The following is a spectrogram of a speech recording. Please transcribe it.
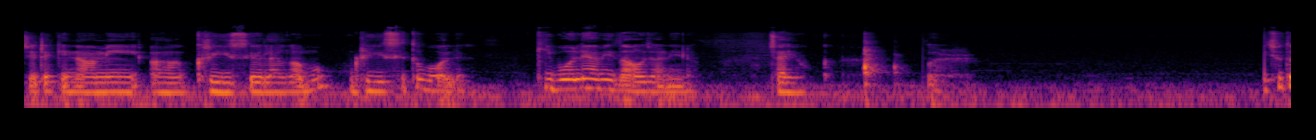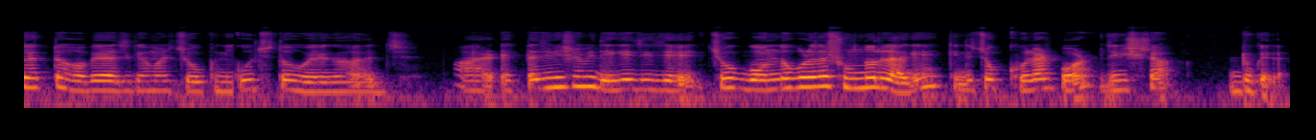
যেটা কিনা আমি গ্রিসে লাগাবো। গ্রিসে তো বলে। কি বলে আমি তাও জানি না। যাই হোক। কিছু তো একটা হবে আজকে আমার চোখ নেই কুচ তো হয়ে আজ। আর একটা জিনিস আমি দেখেছি যে চোখ বন্ধ করে তো সুন্দর লাগে, কিন্তু চোখ খোলার পর জিনিসটা ঢুকে যায়।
